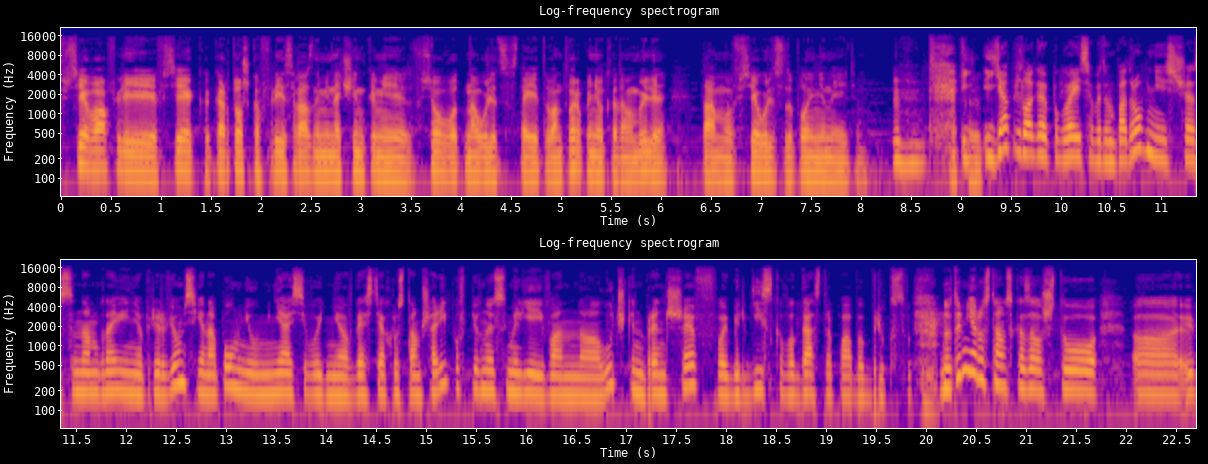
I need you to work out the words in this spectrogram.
все вафли, все картошка фри с разными начинками, все вот на улице стоит в Антверпене, вот когда мы были, там все улицы заполнены этим. Угу. Я предлагаю поговорить об этом подробнее. Сейчас на мгновение прервемся. Я напомню, у меня сегодня в гостях Рустам Шарипов, пивной сомелье Иван а, Лучкин, бренд-шеф бельгийского гастропаба «Брюкс». Но ты мне, Рустам, сказал, что э,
